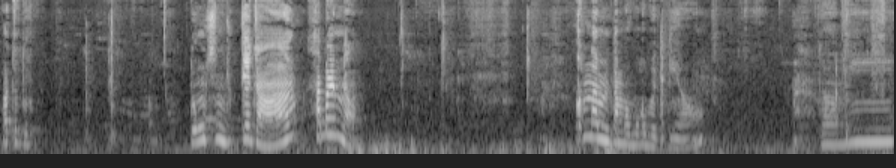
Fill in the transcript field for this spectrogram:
아, 뜨거 농심 육개장, 사발면. 컵라면도 한번 먹어볼게요. 그 다음에,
